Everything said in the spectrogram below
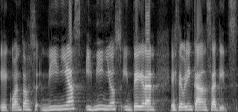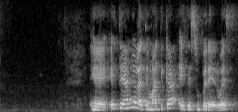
eh, cuántas niñas y niños integran este Brinca Danza Kids? Eh, este año la temática es de superhéroes.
